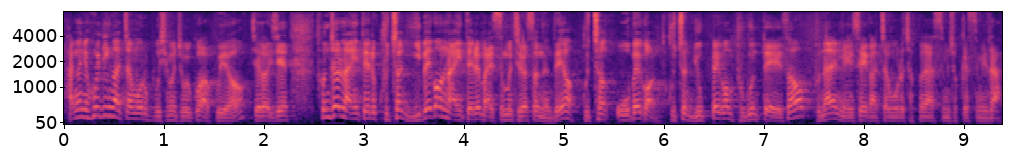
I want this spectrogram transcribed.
당연히 홀딩 관점으로 보시면 좋을 것 같고요. 제가 이제 손절 라인대를 9,200원 라인대를 말씀을 드렸었는데요. 9,500원, 9,600원 부근대에서 분할 매수의 관점으로 접근했으면 좋겠습니다.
